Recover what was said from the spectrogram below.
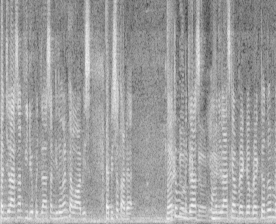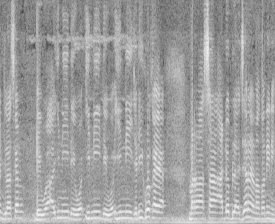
penjelasan video penjelasan gitu kan kalau habis episode ada nah itu Breakdown, menjelas breakdown, ya. menjelaskan breakdown breakdown tuh menjelaskan dewa ini dewa ini dewa ini jadi gue kayak merasa ada belajar ya nonton ini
